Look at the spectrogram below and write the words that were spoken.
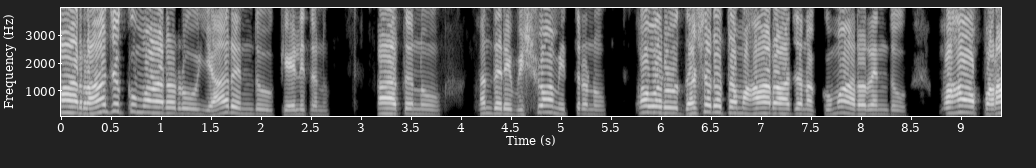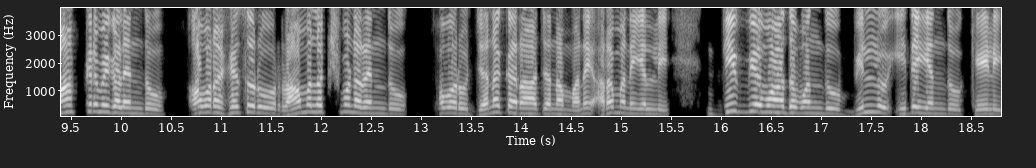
ಆ ರಾಜಕುಮಾರರು ಯಾರೆಂದು ಕೇಳಿದನು. ಆತನು, ಅಂದರೆ ವಿಶ್ವಾಮಿತ್ರನು, ಅವರು ದಶರಥ ಮಹಾರಾಜನ ಕುಮಾರರೆಂದು, ಮಹಾಪರಾಕ್ರಮಿಗಳೆಂದು, ಅವರ ಹೆಸರು ರಾಮಲಕ್ಷ್ಮಣರೆಂದು ಅವರು ಜನಕರಾಜನ ಮನೆ ಅರಮನೆಯಲ್ಲಿ ದಿವ್ಯವಾದ ಒಂದು ಬಿಲ್ಲು ಇದೆ ಎಂದು ಕೇಳಿ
